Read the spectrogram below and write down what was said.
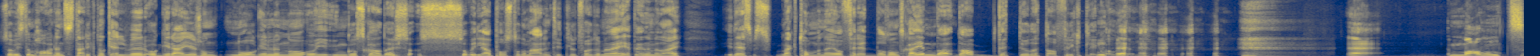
Så hvis de har en sterk nok elver og greier sånn noenlunde å unngå skader, så, så vil jeg påstå de er en tittelutfordrer. Men jeg er helt enig med deg. Idet McTominay og Fred og sånn skal inn, da, da detter jo dette av fryktelig kvalitet. Eh, Mount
